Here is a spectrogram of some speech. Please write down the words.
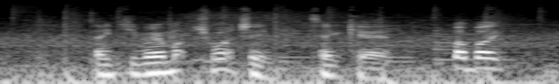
Thank you very much for watching. Take care. Bye bye.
